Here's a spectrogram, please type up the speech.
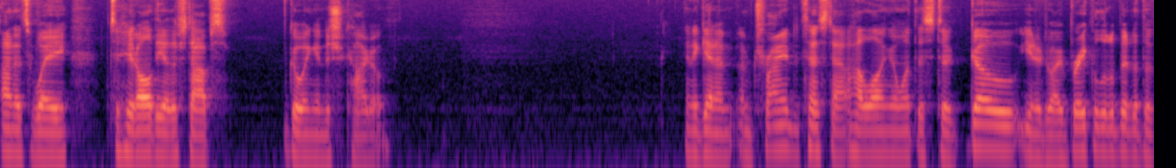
on its way to hit all the other stops going into Chicago. And again, I'm, I'm trying to test out how long I want this to go. You know, do I break a little bit of the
